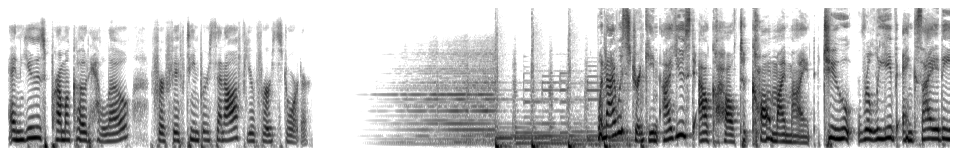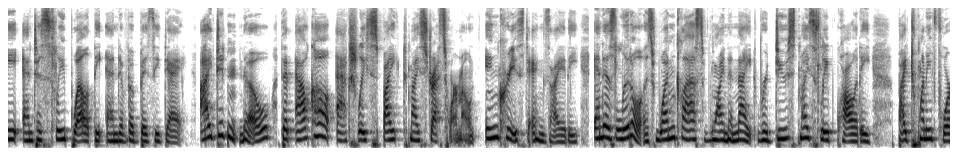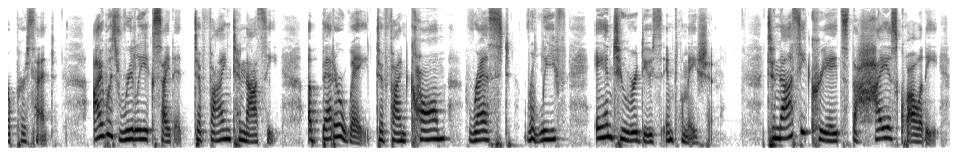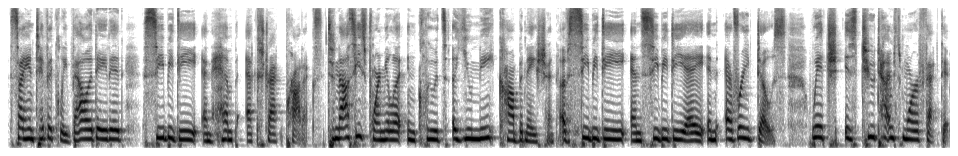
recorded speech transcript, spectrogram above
and use promo code HELLO for 15% off your first order. When I was drinking, I used alcohol to calm my mind, to relieve anxiety, and to sleep well at the end of a busy day. I didn't know that alcohol actually spiked my stress hormone, increased anxiety, and as little as one glass of wine a night reduced my sleep quality by 24%. I was really excited to find Tanasi, a better way to find calm, rest, relief, and to reduce inflammation. Tanasi creates the highest quality, scientifically validated CBD and hemp extract products. Tanasi's formula includes a unique combination of CBD and CBDA in every dose, which is two times more effective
